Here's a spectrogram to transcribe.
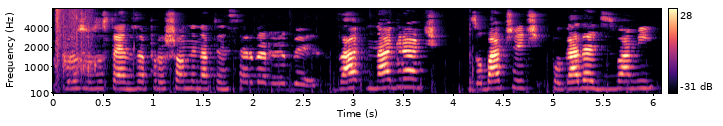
Po prostu zostałem zaproszony na ten serwer, żeby nagrać, zobaczyć, pogadać z wami,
